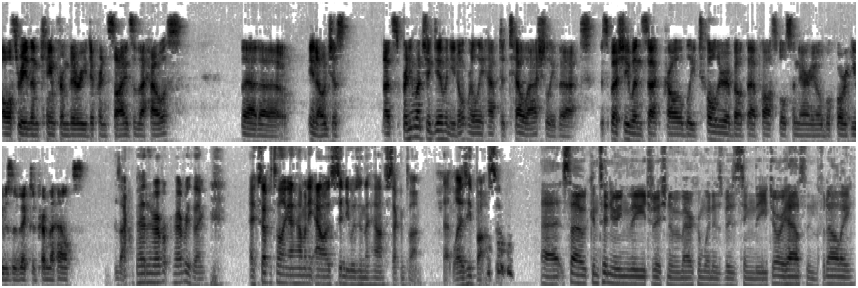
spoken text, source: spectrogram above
all three of them came from very different sides of the house. That uh, you know, just that's pretty much a given. You don't really have to tell Ashley that, especially when Zach probably told her about that possible scenario before he was evicted from the house. Zach prepared her for everything, except for telling her how many hours Sindy was in the house second time. That lazy bastard. Uh, so, continuing the tradition of American winners visiting the jury house in the finale,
